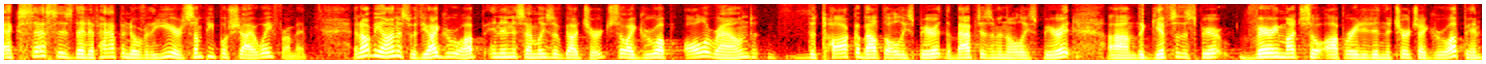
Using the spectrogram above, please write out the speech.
excesses that have happened over the years, some people shy away from it. And I'll be honest with you, I grew up in an Assemblies of God church, so I grew up all around the talk about the Holy Spirit, the baptism in the Holy Spirit, um, the gifts of the Spirit, very much so operated in the church I grew up in.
